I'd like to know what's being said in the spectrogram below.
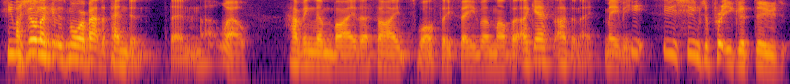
he was I feel like it was more about the pendant than Uh, well, having them by their sides whilst they save a mother. I guess I don't know. Maybe. he, he seems a pretty good dude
